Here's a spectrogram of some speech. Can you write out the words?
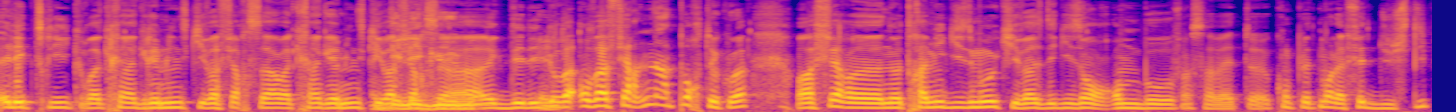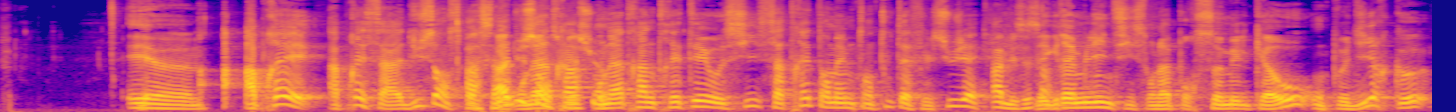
électrique. On va créer un Gremlins qui va faire ça. On va créer un Gremlins qui Avec va faire légumes. ça avec des légumes. On va, on va faire n'importe quoi. on va faire euh, notre ami Gizmo qui va se déguiser en Rambo. Enfin, ça va être euh, complètement la fête du slip. Et euh, Après, après, ça a du sens. Parce Ah, ça a du est en sens, train- sûr. On est en train de traiter aussi, ça traite en même temps tout à fait le sujet. ah mais c'est ça. Les gremlins, s'ils sont là pour semer le chaos, on peut dire que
